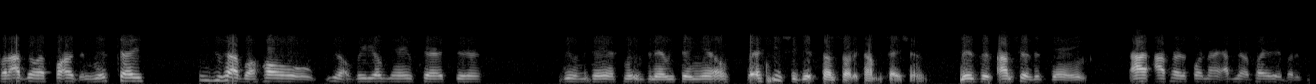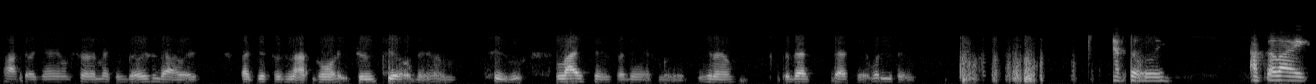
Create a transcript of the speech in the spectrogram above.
but I know as far as in this case, you have a whole, you know, video game character doing the dance moves and everything else, that he should get some sort of compensation. This is, I'm sure this game. I, I've heard of Fortnite. I've never played it, but it's a popular game. I'm sure they're making billions of dollars. Like this was not going to kill them to license a dance move. You know, but that's that's it. What do you think? Absolutely. I feel like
